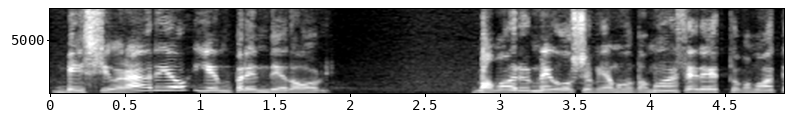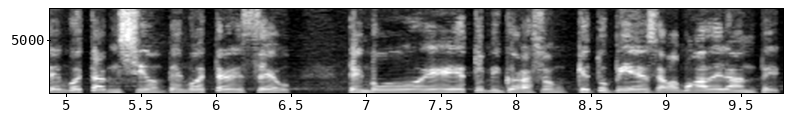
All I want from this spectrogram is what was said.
visionario y emprendedor. Vamos a abrir un negocio, mi amor, vamos a hacer esto, vamos a tengo esta visión, tengo este deseo, tengo esto en mi corazón. ¿Qué tú piensas? Vamos adelante.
